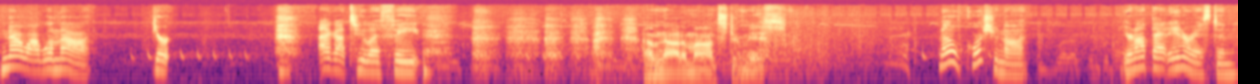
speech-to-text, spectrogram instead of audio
No, I will not. You're. I got two left feet. I'm not a monster, miss. No, of course you're not. You're not that interesting.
